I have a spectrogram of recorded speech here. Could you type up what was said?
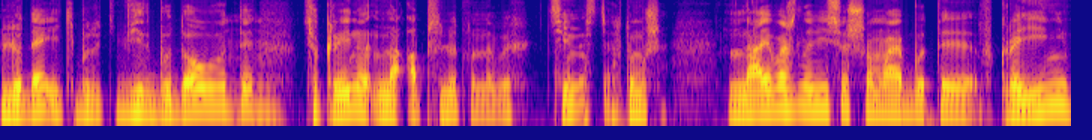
людей, які будуть відбудовувати mm-hmm. цю країну на абсолютно нових цінностях. Тому що найважливіше, що має бути в країні,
